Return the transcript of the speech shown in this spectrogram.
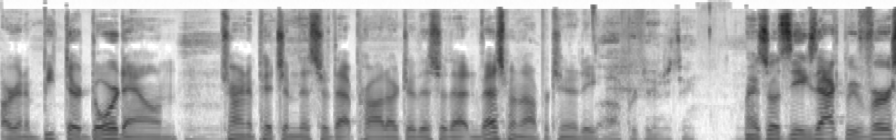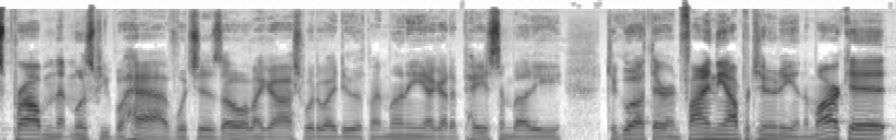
are going to beat their door down mm-hmm. trying to pitch them this or that product or this or that investment opportunity opportunity Right, so it's the exact reverse problem that most people have, which is, oh my gosh, what do I do with my money? I got to pay somebody to go out there and find the opportunity in the market,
